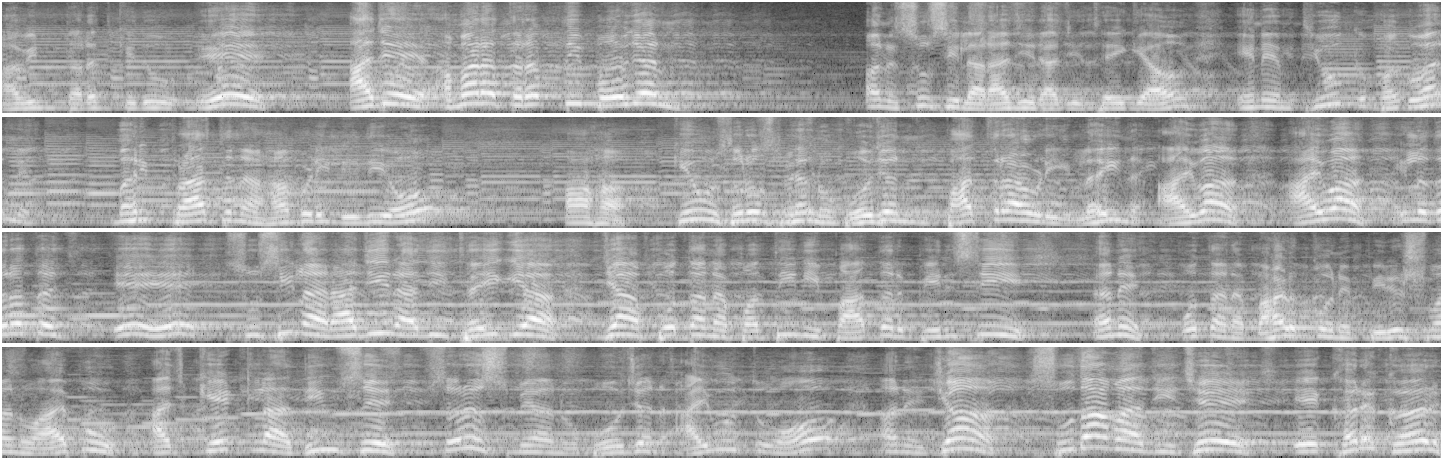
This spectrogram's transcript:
આવીને તરત કીધું, એ આજે અમારા તરફથી ભોજન. અને સુશીલા રાજી રાજી થઈ ગયા હો. એને એમ થયું કે ભગવાને મારી પ્રાર્થના સાંભળી લીધી હો. આહા, કેવું સરસ મજાનું ભોજન પાત્રાવડી લઈને આવ્યા આવ્યા. એટલે તરત જ એ સુશીલા રાજી રાજી થઈ ગયા. જ્યાં પોતાના પતિની પાતર પીરસી અને પોતાના બાળકોને પીરસવાનું આપ્યું. આજ કેટલા દિવસે સરસ મજાનું ભોજન આવ્યું હતું, હો. અને જ્યાં સુદામાજી છે, એ ખરેખર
